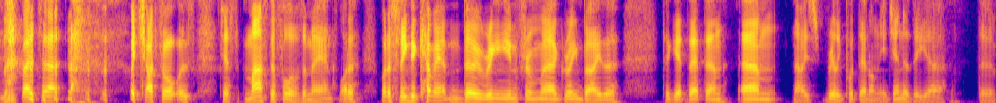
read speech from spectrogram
But uh, which I thought was just masterful of the man. What a what a thing to come out and do, ringing in from uh, Green Bay to to get that done. Um, no, he's really put that on the agenda. The uh, the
